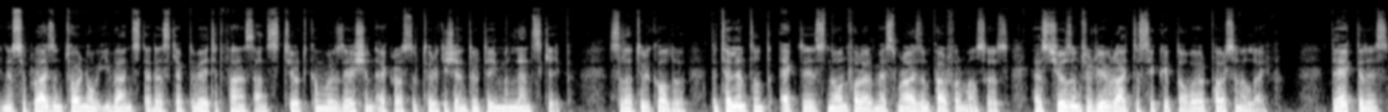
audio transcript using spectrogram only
In a surprising turn of events that has captivated fans and stirred conversation across the Turkish entertainment landscape, Sıla Türkoğlu, the talented actress known for her mesmerizing performances, has chosen to rewrite the script of her personal life. The actress,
